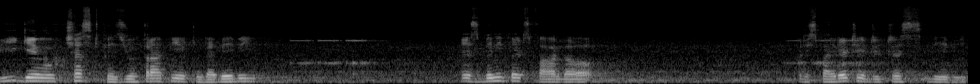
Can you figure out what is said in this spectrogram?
we give chest physiotherapy to the baby. Its benefits for the respiratory distress baby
